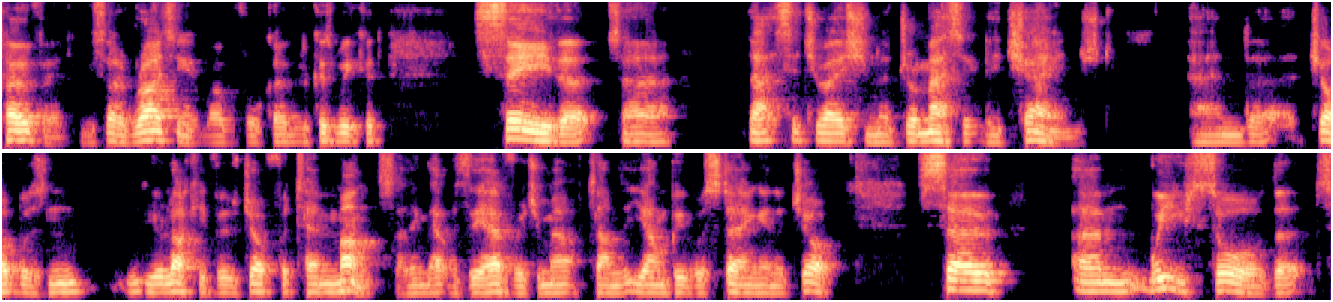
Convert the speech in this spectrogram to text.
COVID. We started writing it well before COVID because we could see that uh, that situation had dramatically changed, and uh, job was you're lucky if it was a job for 10 months. I think that was the average amount of time that young people were staying in a job. So um, we saw that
